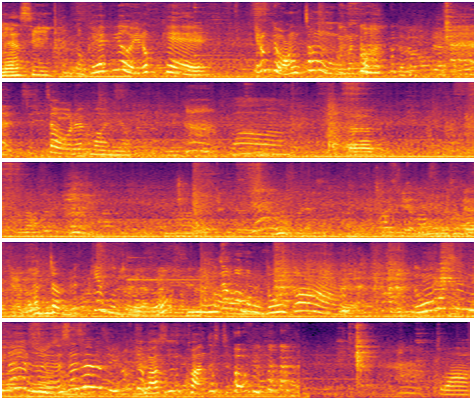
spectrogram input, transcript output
Merci. 베비오 이렇게 이렇게 왕창 먹는 거 진짜 오랜만이야. 와. 감자 왜 이렇게 부드러워? 감자가 막 녹아. 너무 맛있는데? 저 이제 이렇게 맛있는 거 처음. 와.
